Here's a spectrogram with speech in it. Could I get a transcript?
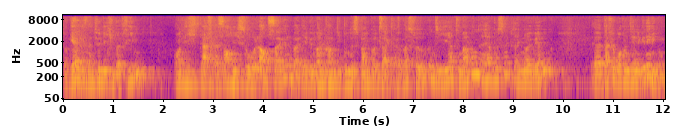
So, Geld ist natürlich übertrieben und ich darf das auch nicht so laut sagen, weil irgendwann kommt die Bundesbank und sagt, äh, was versuchen Sie hier zu machen, Herr Bussack, eine neue Währung? Äh, dafür brauchen Sie eine Genehmigung.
